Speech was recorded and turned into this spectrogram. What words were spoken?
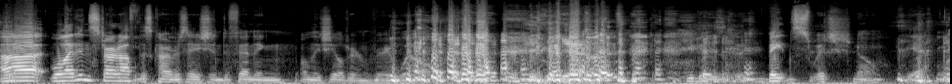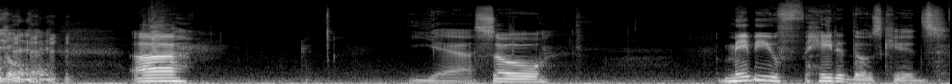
Uh, well, I didn't start off this conversation defending only children very well. Yeah. you guys uh, bait and switch. No, yeah, we'll go with that. Uh, yeah. So maybe you f- hated those kids.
